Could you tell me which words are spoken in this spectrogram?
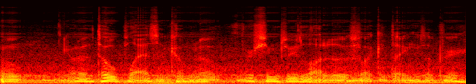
Oh, got a toll plaza coming up. There seems to be a lot of those fucking things up here.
